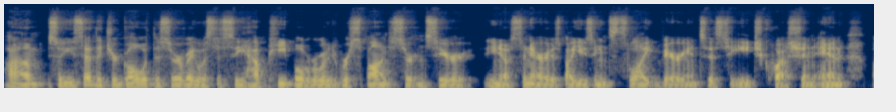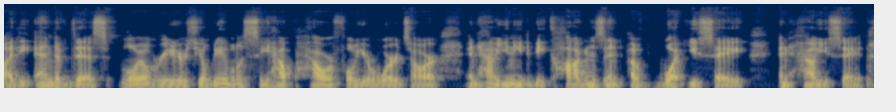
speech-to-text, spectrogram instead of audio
Um, so you said that your goal with the survey was to see how people would respond to certain ser- you know scenarios by using slight variances to each question. And by the end of this, loyal readers, you'll be able to see how powerful your words are and how you need to be cognizant of what you say and how you say it.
